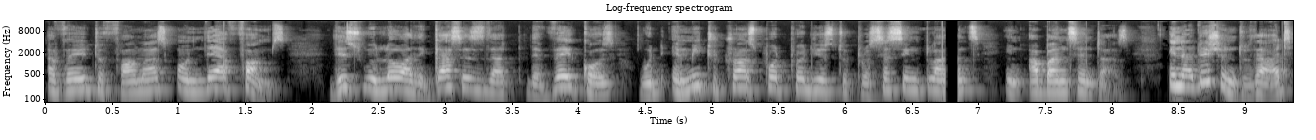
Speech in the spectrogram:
available to farmers on their farms. This will lower the gases that the vehicles would emit to transport produce to processing plants in urban centers. In addition to that,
